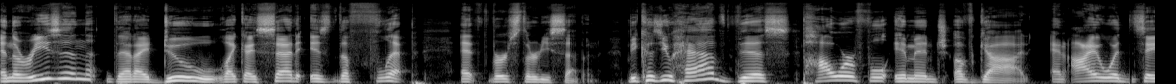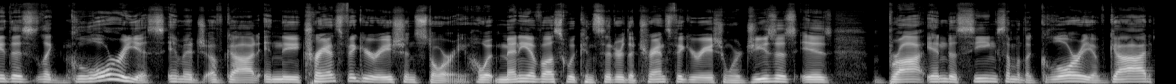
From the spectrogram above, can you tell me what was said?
and the reason that I do, like I said, is the flip at verse 37. Because you have this powerful image of God and I would say this like glorious image of God in the transfiguration story, what many of us would consider the transfiguration where Jesus is brought into seeing some of the glory of God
